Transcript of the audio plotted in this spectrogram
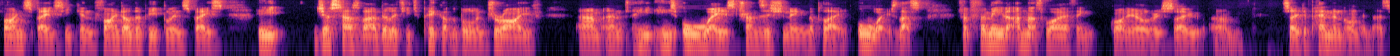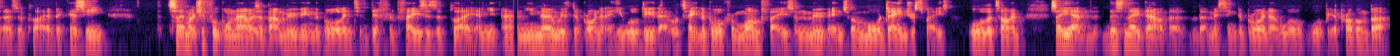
finds space. He can find other people in space. He just has that ability to pick up the ball and drive. Um, and he, he's always transitioning the play. Always. That's for, for me, and that's why I think Guardiola is so um, so dependent on him as, as a player because he so much of football now is about moving the ball into different phases of play, and you, and you know with De Bruyne that he will do that. He'll take the ball from one phase and move it into a more dangerous phase all the time. So yeah, there's no doubt that, that missing De Bruyne will will be a problem. But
